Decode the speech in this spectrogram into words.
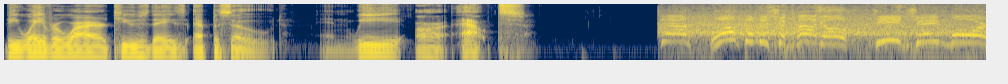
the Waiver Wire Tuesdays episode. And we are out. Welcome to Chicago, DJ Moore,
